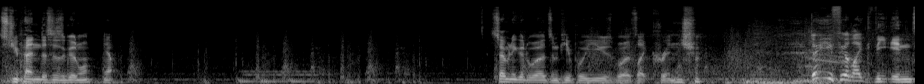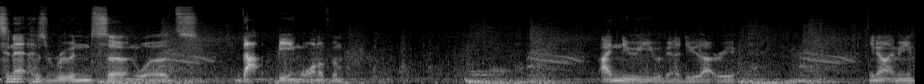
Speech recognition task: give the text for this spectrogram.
Stupendous is a good one. Yep. So many good words and people use words like cringe. Don't you feel like the internet has ruined certain words? That being one of them. I knew you were going to do that, Ryu. You know what I mean?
